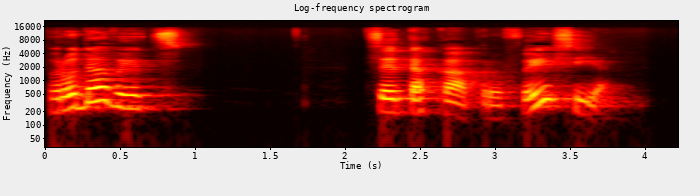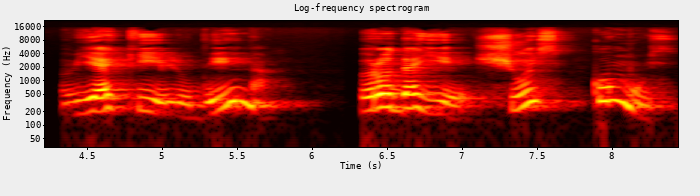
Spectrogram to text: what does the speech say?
продавець це така професія, в якій людина продає щось комусь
